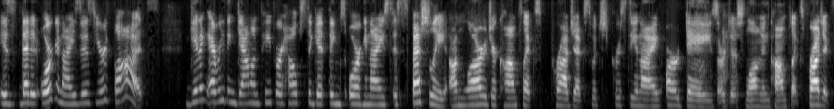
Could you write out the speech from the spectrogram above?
is that it organizes your thoughts Getting everything down on paper helps to get things organized, especially on larger complex projects, which Christy and I, our days are just long and complex projects.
